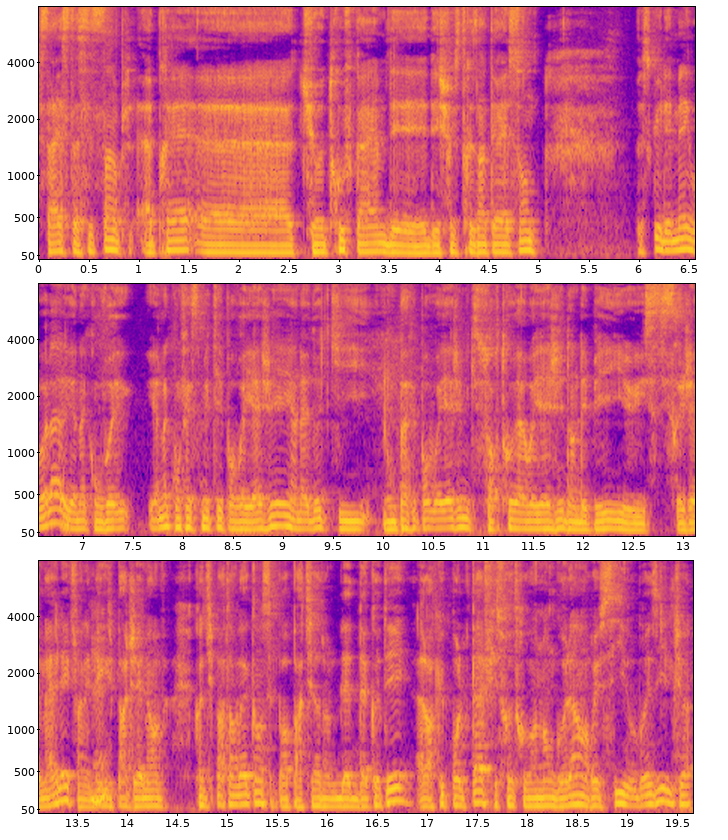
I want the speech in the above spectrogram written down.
Ça reste assez simple. Après euh, tu retrouves quand même des, des choses très intéressantes. Parce que les mecs voilà il y en a qu'on il y en a qu'on fait ce métier pour voyager il y en a d'autres qui l'ont pas fait pour voyager mais qui se sont retrouvés à voyager dans des pays où ils seraient jamais allés. Enfin les mecs ils partent jamais en- quand ils partent en vacances c'est pour partir dans le bled d'à côté alors que pour le taf ils se retrouvent en Angola en Russie au Brésil tu vois.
